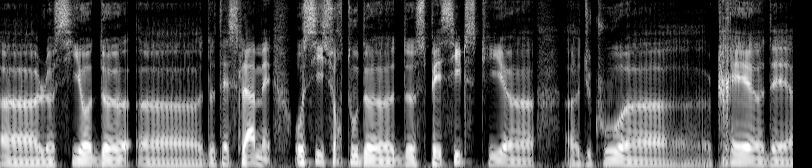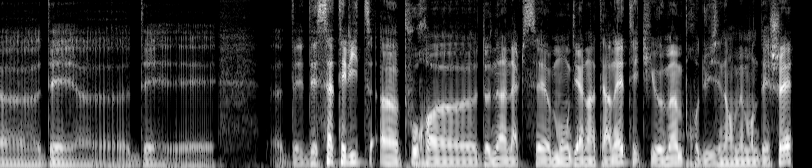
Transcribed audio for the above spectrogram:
le CEO de Tesla, mais aussi surtout de, SpaceX, qui du coup crée des euh, des, satellites euh, pour euh, donner un accès mondial à Internet et qui eux-mêmes produisent énormément de déchets.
